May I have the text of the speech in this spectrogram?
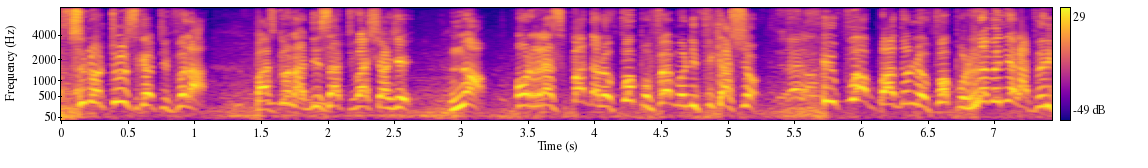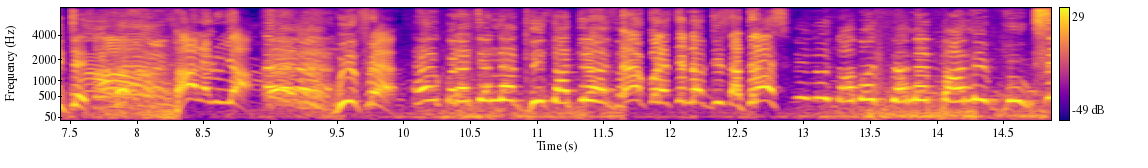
Sinon, tout ce que tu fais là, parce qu'on a dit ça, tu vas changer. Non, on ne reste pas dans le faux pour faire modification. Il faut abandonner le faux pour revenir à la vérité. Alléluia. Oui, frère. 1 Corinthiens 9, 10 à 13. 1 Corinthiens 9, 10 à 13. Si nous avons semé parmi vous Si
